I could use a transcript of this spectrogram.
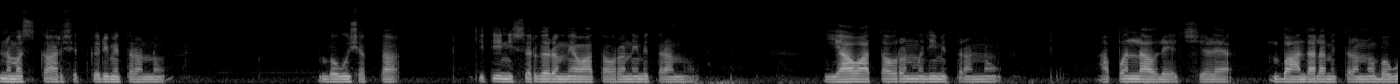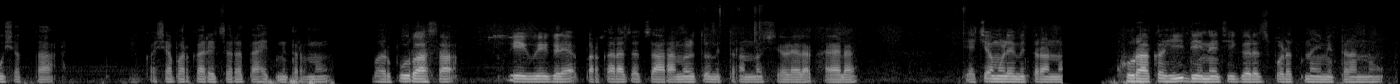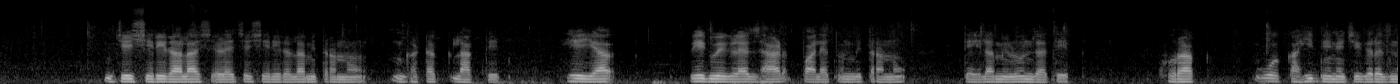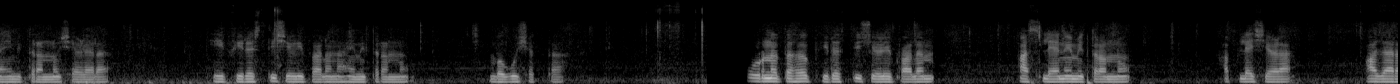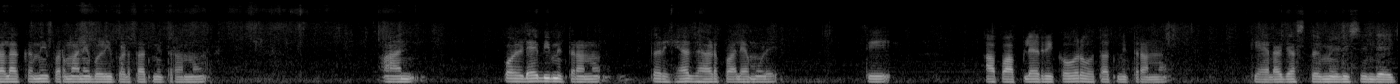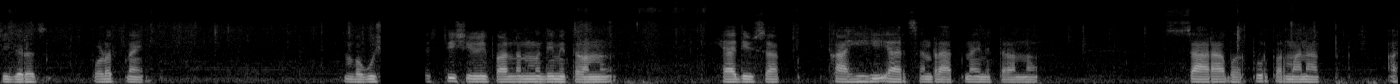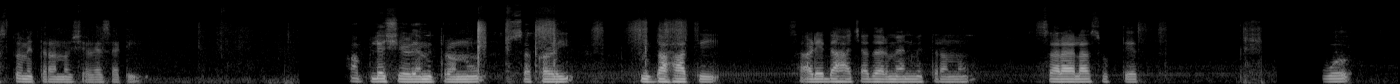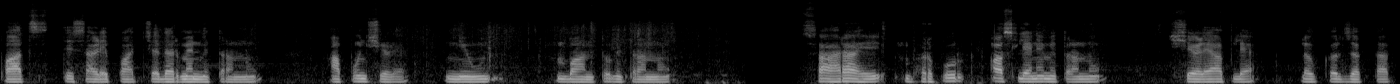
नमस्कार शेतकरी मित्रांनो. बघू शकता किती निसर्गरम्य वातावरण आहे मित्रांनो. या वातावरणमध्ये मित्रांनो आपण लावले शेळ्या बांधाला मित्रांनो बघू शकता कशा प्रकारे चरत आहेत मित्रांनो. भरपूर असा वेगवेगळ्या प्रकाराचा चारा मिळतो मित्रांनो शेळ्याला खायला. त्याच्यामुळे मित्रांनो खुराकही देण्याची गरज पडत नाही मित्रांनो. जे शरीराला शेळ्याच्या शरीराला मित्रांनो घटक लागते हे या वेगवेगळ्या झाड पाल्यातून मित्रांनो त्याला मिळून जाते. खुराक व काही देण्याची गरज नाही मित्रांनो शेळ्याला. हे फिरस्ती शेळी पालन आहे मित्रांनो. बघू शकता. पूर्णतः फिरस्ती शेळी पालन असल्याने मित्रांनो आपल्या शेळ्या आजाराला कमी प्रमाणे बळी पडतात मित्रांनो. आणि पळड्या बी मित्रांनो तर ह्या झाडपाल्यामुळे ते आपापल्या रिकवर होतात मित्रांनो. त्याला जास्त मेडिसिन द्यायची गरज पडत नाही. बघू ती शेळीपालनमध्ये मित्रांनो ह्या दिवसात काहीही अडचण राहत नाही मित्रांनो. चारा भरपूर प्रमाणात असतो मित्रांनो शेळ्यासाठी. आपल्या शेळ्या मित्रांनो सकाळी दहा ते साडेदहाच्या दरम्यान मित्रांनो चरायला सुटतात. व पाच ते साडेपाचच्या दरम्यान मित्रांनो आपण शेळ्या नेऊन बांधतो मित्रांनो. सहारा हे भरपूर असल्याने मित्रांनो शेळ्या आपल्या लवकर जगतात.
